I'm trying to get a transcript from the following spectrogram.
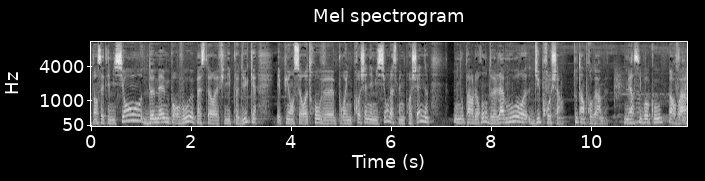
dans cette émission. De même pour vous, Pasteur Philippe Leduc. Et puis on se retrouve pour une prochaine émission la semaine prochaine où nous parlerons de l'amour du prochain. Tout un programme. Merci beaucoup. Au revoir.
